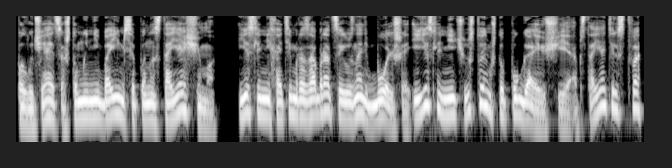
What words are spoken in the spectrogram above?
Получается, что мы не боимся по-настоящему, если не хотим разобраться и узнать больше, и если не чувствуем, что пугающие обстоятельства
